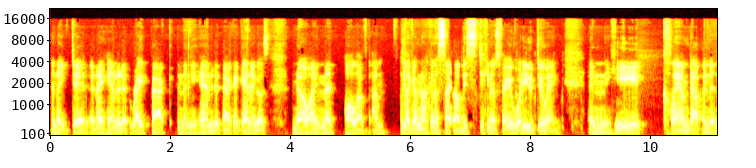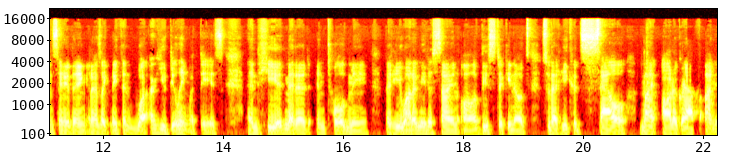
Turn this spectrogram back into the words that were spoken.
And I did, and I handed it right back. And then he handed it back again and goes, "No, I meant all of them." I'm like, "I'm not going to sign all these sticky notes for you. What are you doing?" And he clammed up and didn't say anything. And I was like, Nathan, what are you doing with these? And he admitted and told me that he wanted me to sign all of these sticky notes so that he could sell my autograph on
